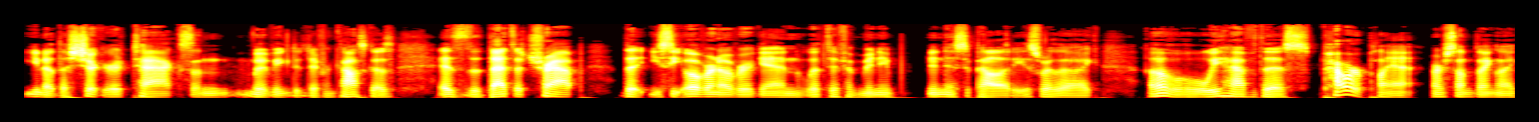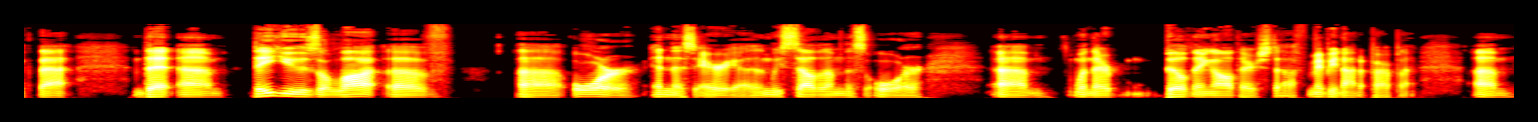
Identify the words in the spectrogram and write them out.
you know, the sugar tax and moving to different Costco's is that that's a trap that you see over and over again with different muni- municipalities where they're like, oh, we have this power plant or something like that, that um, they use a lot of uh, ore in this area and we sell them this ore um, when they're building all their stuff. Maybe not a power plant. Um,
